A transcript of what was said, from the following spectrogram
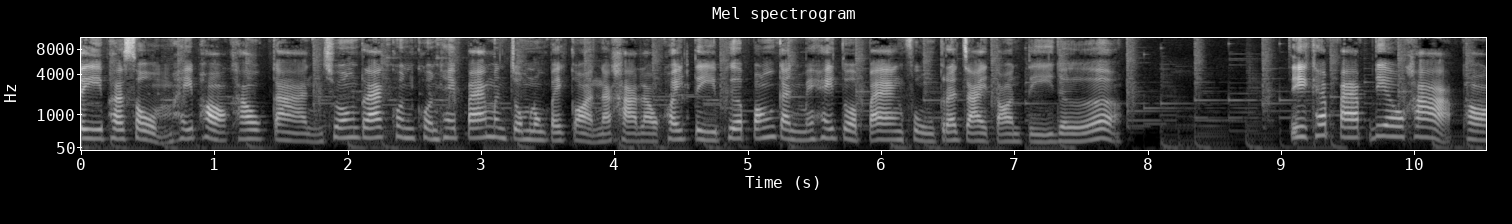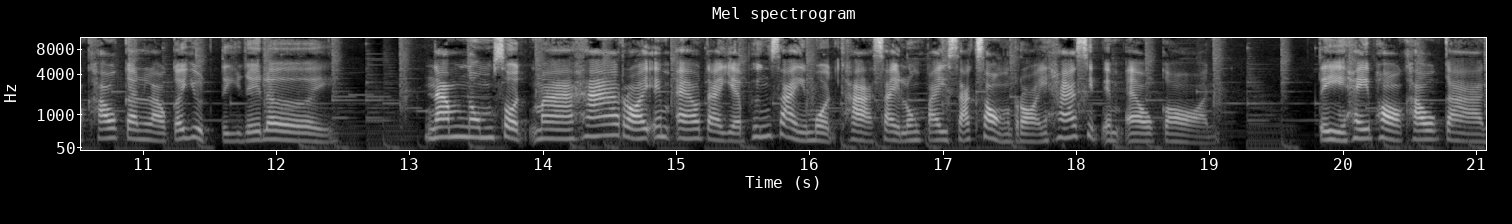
ตีผสมให้พอเข้ากัน ช่วงแรกคนๆให้แป้งมันจมลงไปก่อนนะคะ เราค่อยตีเพื่อป้องกันไม่ให้ตัวแป้งฝุ่งกระจายตอนตีเด้อตีแค่แป๊บเดียวค่ะ พอเข้ากันเราก็หยุดตีได้เลย นำนมสดมา 500 ml แต่อย่าเพิ่งใส่หมดค่ะ ใส่ลงไปสัก 250 ml ก่อน ตีให้พอเข้ากัน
